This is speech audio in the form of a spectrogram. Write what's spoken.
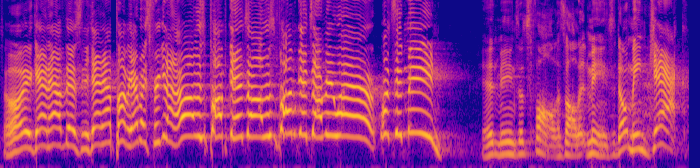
So oh, you can't have this and you can't have pumpkin. Everybody's freaking out. Oh, there's pumpkins. Oh, there's pumpkins everywhere. What's it mean? It means it's fall, is all it means. It don't mean jack.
